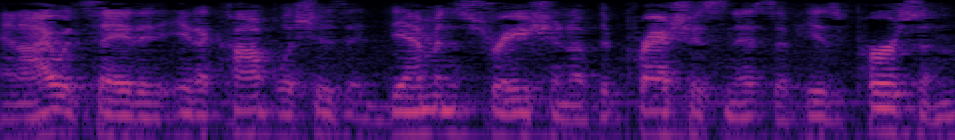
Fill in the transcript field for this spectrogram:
And I would say that it accomplishes a demonstration of the preciousness of his person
